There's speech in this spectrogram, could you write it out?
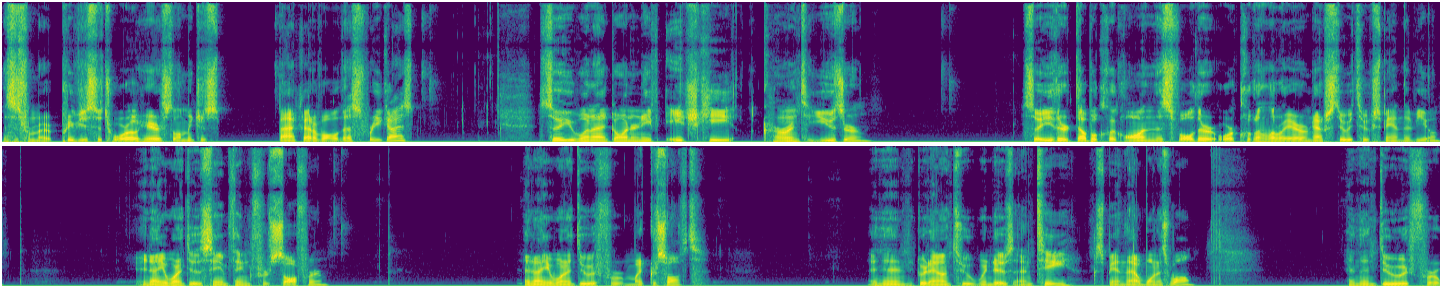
This is from a previous tutorial here, so let me just back out of all this for you guys. So you want to go underneath H key current user. So either double click on this folder or click on the little arrow next to it to expand the view. And now you want to do the same thing for software. And now you want to do it for Microsoft. And then go down to Windows NT, expand that one as well. And then do it for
